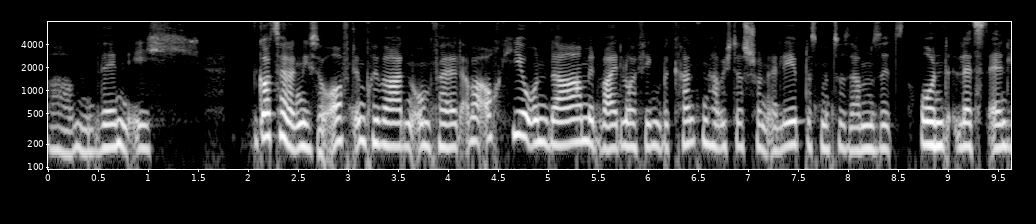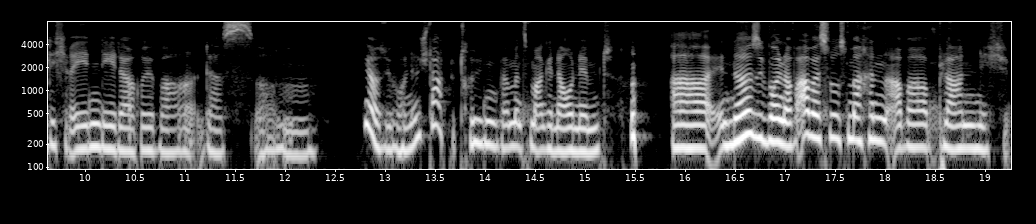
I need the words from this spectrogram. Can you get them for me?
ähm, wenn ich, Gott sei Dank nicht so oft im privaten Umfeld, aber auch hier und da mit weitläufigen Bekannten habe ich das schon erlebt, dass man zusammensitzt und letztendlich reden die darüber, dass, ähm, ja, sie wollen den Staat betrügen, wenn man es mal genau nimmt. Äh, ne, sie wollen auf arbeitslos machen, aber planen nicht,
